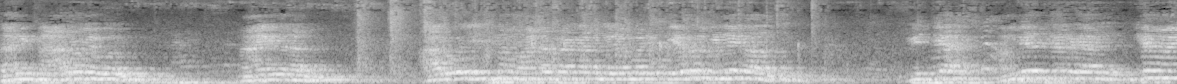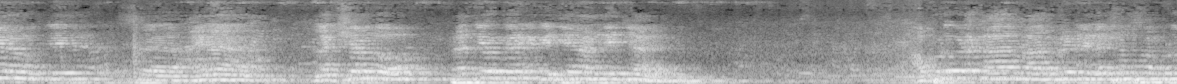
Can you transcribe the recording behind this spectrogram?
దానికి కారణం ఎవరు? నాగేంద్రాలు ఆ రోజు ఇచ్చిన మాట ప్రకారం నిలబడి కేవలం ఇదే కాదు. విద్య అంబేద్కర్ గారి ముఖ్యమైన ఉద్దేశం ఆయన లక్ష్యంలో ప్రతి ఒక్కరికి విద్యను అందించాలి. అప్పుడు కూడా కా- కార్పొరేట్ ఎలక్షన్స్ అప్పుడు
